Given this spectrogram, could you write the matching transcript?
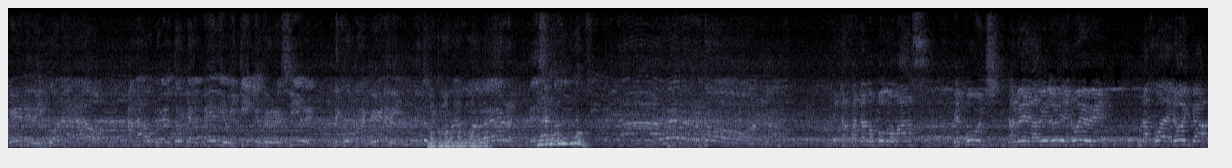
Kennedy con Arao. Arao con el toque al medio. Vitiño que recibe. Dejó para Kennedy. El toque Come on, come on, come on, come on, come on. A ver. El Come on, centro come on, come on. Está Weberton. Está faltando un poco más de punch. Tal vez David Luis de 9. Una jugada heroica.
